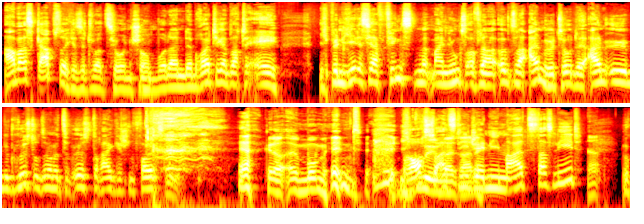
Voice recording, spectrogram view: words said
Aber es gab solche Situationen schon, wo dann der Bräutigam sagte, ey, Ich bin jedes Jahr Pfingsten mit meinen Jungs auf einer irgendeiner Almhütte und der Almöhe begrüßt uns immer mit dem österreichischen Volkslied. Ja, genau, äh, Moment. Ich Brauchst du als DJ gerade. niemals das Lied? Ja. Du,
